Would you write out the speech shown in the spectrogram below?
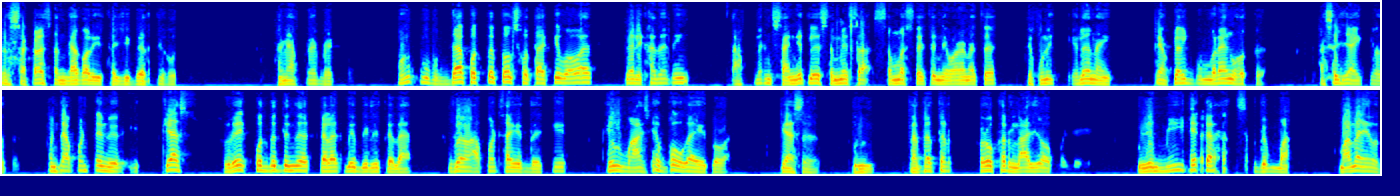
तर सकाळ संध्याकाळ इथं जी गर्दी होती आणि आपल्याला भेटतं म्हणून मुद्दा फक्त तोच होता की बाबा जर एखाद्याने आपल्याने सांगितलेल्या समस्या समस्याच्या निवारणाचं ते कोणी केलं नाही ते आपल्याला गुमरांग होतं असं जे ऐकलं होतं. पण ते आपण ते इतक्या सुरेख पद्धतीने कलाटणी दिली त्याला जर आपण सांगितलं की हे माझे भोग आहेत बाबा की असं म्हणून. आता तर खरोखर लाजवाब म्हणजे म्हणजे मी हे करायचं मला हे होत.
